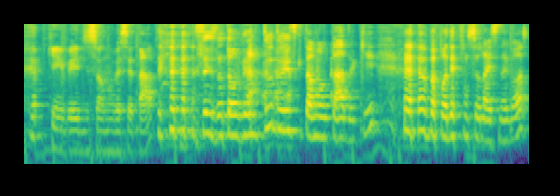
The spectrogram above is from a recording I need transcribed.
Quem vê edição não vê setup. Vocês não estão vendo tudo isso que tá montado aqui para poder funcionar esse negócio.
